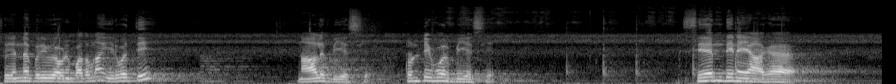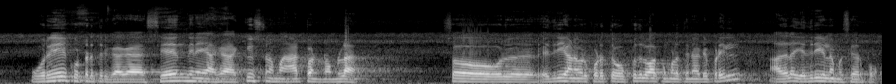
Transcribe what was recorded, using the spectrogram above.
ஸோ என்ன பிரிவு அப்படின்னு பார்த்தோம்னா இருபத்தி நாலு பிஎஸ்சி டுவெண்ட்டி ஃபோர் பிஎஸ்சி சேர்ந்தினையாக ஒரே குற்றத்திற்காக சேர்ந்தினையாக அக்யூஸ்ட் நம்ம ஆட் பண்ணுறோம்ல ஸோ ஒரு எதிரியானவர் கொடுத்த ஒப்புதல் வாக்குமூலத்தின் அடிப்படையில் அதில் எதிரிகள் நம்ம சேர்ப்போம்.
